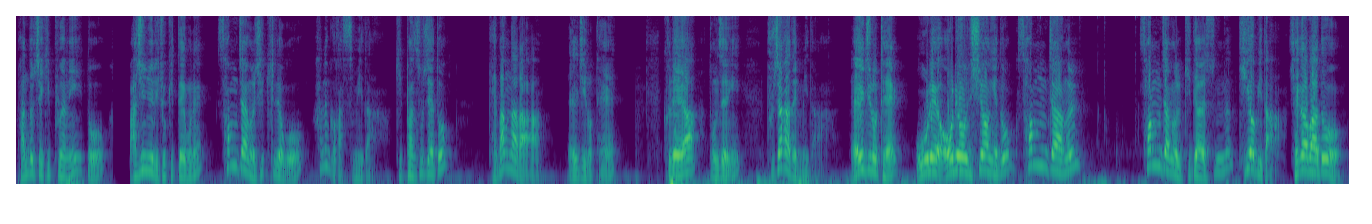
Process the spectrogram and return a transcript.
반도체 기판이 또 마진율이 좋기 때문에 성장을 시키려고 하는 것 같습니다. 기판 소재도 대박나라 LG노텍 그래야 돈생이 부자가 됩니다. LG노텍 올해 어려운 시황에도 성장을 성장을 기대할 수 있는 기업이다. 제가 봐도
